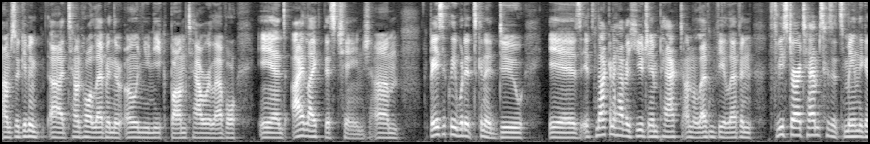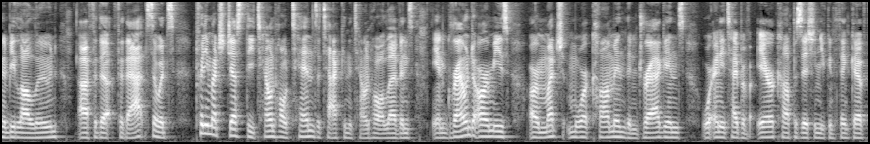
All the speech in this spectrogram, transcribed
Um, so giving uh, Town Hall 11 their own unique bomb tower level, and I like this change. Um, basically, what it's going to do is it's not going to have a huge impact on 11v11 three-star attempts because it's mainly going to be Laloon uh, for the for that. So it's pretty much just the Town Hall 10s attacking the Town Hall 11s, and ground armies are much more common than dragons or any type of air composition you can think of.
